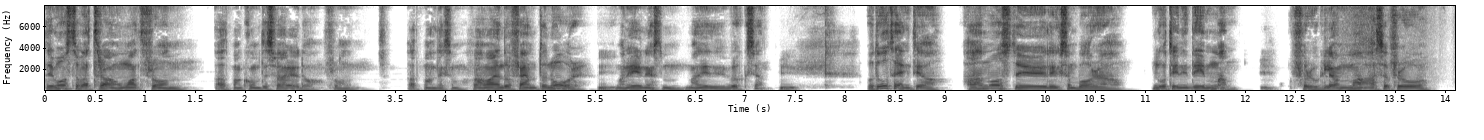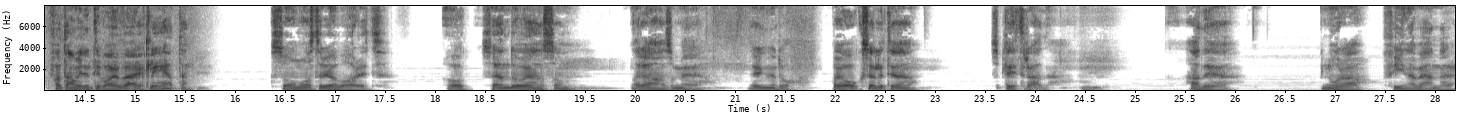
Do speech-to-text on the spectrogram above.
Det måste vara traumat från att man kom till Sverige då. Från att man liksom, för han var ändå 15 år. Mm. Man är ju nästan, man är ju vuxen. Mm. Och då tänkte jag, han måste ju liksom bara gått in i dimman. Mm. För att glömma, alltså för att, för att han vill inte vara i verkligheten. Så måste det ha varit. Och sen då en som, eller han som är yngre då, var jag också lite splittrad. Mm. Hade några fina vänner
